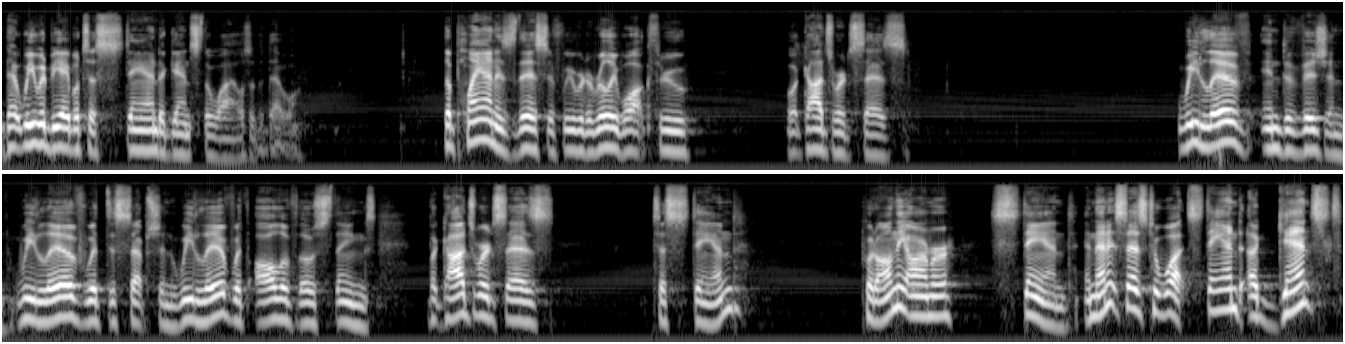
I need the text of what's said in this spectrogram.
That we would be able to stand against the wiles of the devil. The plan is this if we were to really walk through what God's word says. We live in division. We live with deception. We live with all of those things. But God's word says to stand, put on the armor, stand. And then it says to what? Stand against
